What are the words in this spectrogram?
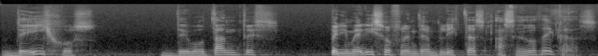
de hijos de votantes primerizos frente amplistas hace dos décadas.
